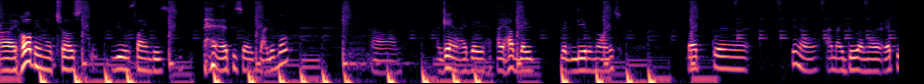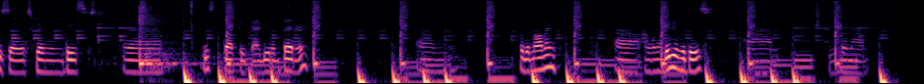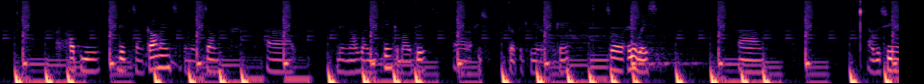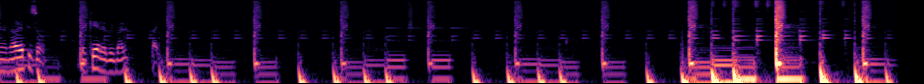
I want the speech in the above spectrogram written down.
I hope and I trust you find this episode valuable. Um, again, I very I have very very little knowledge, but uh, you know I might do another episode explaining this uh, this topic a little better for the moment, uh, I'm gonna leave you with this. Um, I'm gonna. I hope you leave some comments, leave some. Uh, let me know what you think about this uh, topic here. Okay. So, anyways, um, I will see you in another episode. Take care, everybody. Bye.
